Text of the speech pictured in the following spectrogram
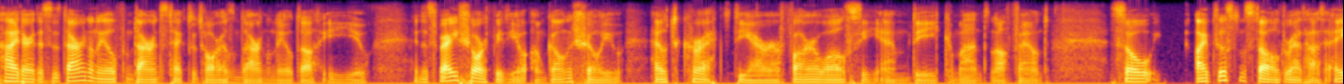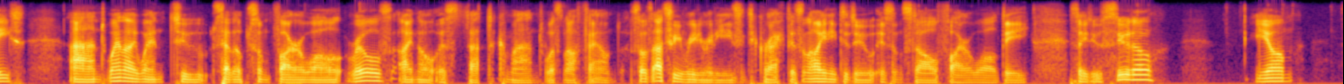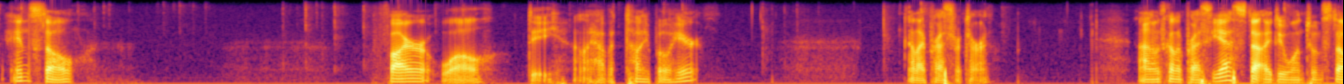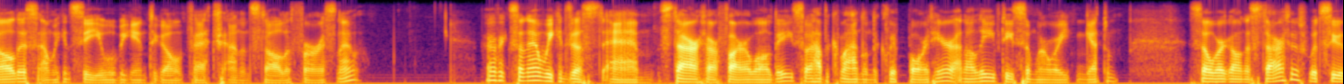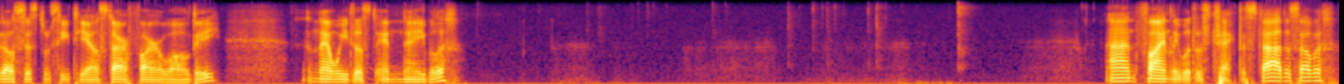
Hi there, this is Darren O'Neill from Darren's Tech Tutorials and darreno'neill.eu. In this very short video I'm going to show you how to correct the error firewall cmd command not found. So I've just installed Red Hat 8 and when I went to set up some firewall rules I noticed that the command was not found. So it's actually really really easy to correct this and all you need to do is install firewalld. So you do sudo yum install firewall D and I have a typo here and I press return and I'm just going to press yes that I do want to install this and we can see it will begin to go and fetch and install it for us now. Perfect, so now we can just um, start our firewalld. So I have a command on the clipboard here and I'll leave these somewhere where you can get them. So we're going to start it with sudo systemctl start firewalld, and then we just enable it. And finally, we'll just check the status of it.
